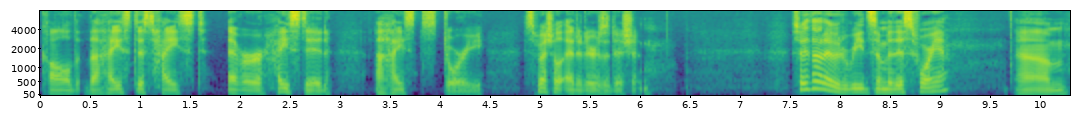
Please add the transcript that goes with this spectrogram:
called The Heistest Heist Ever Heisted, a Heist Story, Special Editor's Edition. So I thought I would read some of this for you. Um,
